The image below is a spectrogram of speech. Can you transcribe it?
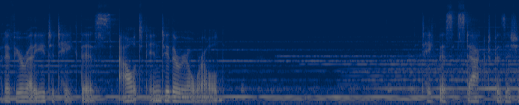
But if you're ready to take this out into the real world, take this stacked position,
